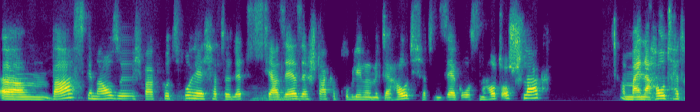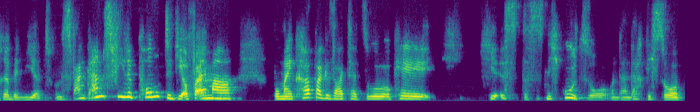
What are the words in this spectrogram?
ähm, war es genauso. Ich war kurz vorher, ich hatte letztes Jahr sehr, sehr starke Probleme mit der Haut. Ich hatte einen sehr großen Hautausschlag und meine Haut hat rebelliert. Und es waren ganz viele Punkte, die auf einmal, wo mein Körper gesagt hat, so, okay, hier ist, das ist nicht gut so. Und dann dachte ich so,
